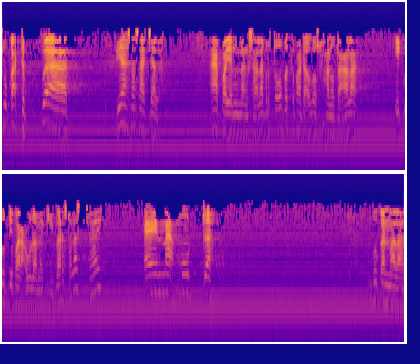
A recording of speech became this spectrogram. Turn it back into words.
suka debat. Biasa sajalah apa yang memang salah bertobat kepada Allah Subhanahu taala ikuti para ulama kibar selesai enak mudah bukan malah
